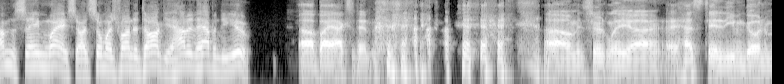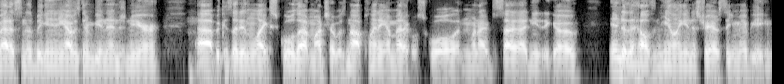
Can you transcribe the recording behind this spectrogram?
I'm the same way. So it's so much fun to talk to you. How did it happen to you? Uh, by accident. um, and certainly, uh, I hesitated to even go into medicine at the beginning. I was going to be an engineer uh, because I didn't like school that much. I was not planning on medical school. And when I decided I needed to go into the health and healing industry, I was thinking maybe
